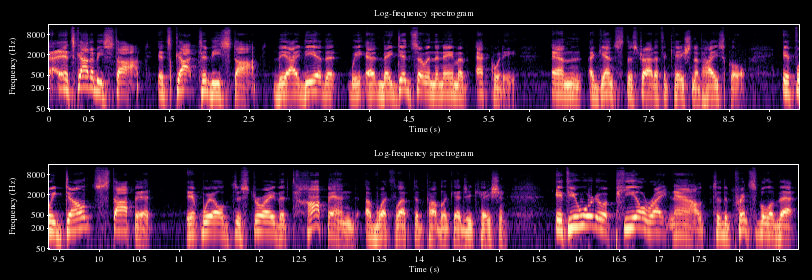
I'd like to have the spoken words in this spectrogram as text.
It's got to be stopped. It's got to be stopped. The idea that we, and they did so in the name of equity and against the stratification of high school. If we don't stop it, it will destroy the top end of what's left of public education. If you were to appeal right now to the principal of that,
